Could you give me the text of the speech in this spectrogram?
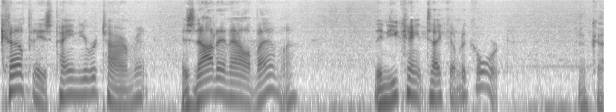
company is paying your retirement is not in Alabama, then you can't take them to court Okay.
